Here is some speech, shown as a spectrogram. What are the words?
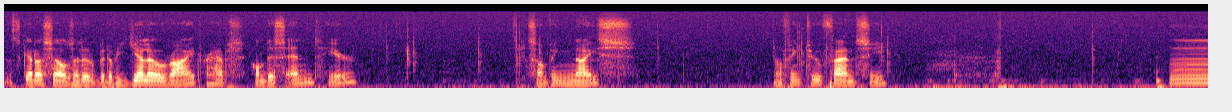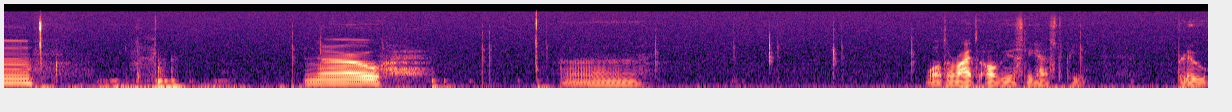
let's get ourselves a little bit of a yellow ride perhaps on this end here. Something nice. Nothing too fancy. Mm, no. Uh, water ride obviously has to be blue.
